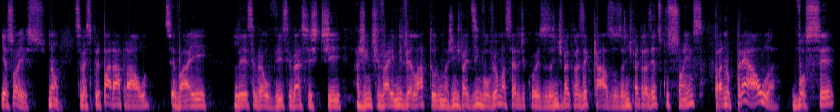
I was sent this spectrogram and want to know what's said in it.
e é só isso. Não. Você vai se preparar para a aula, você vai ler, você vai ouvir, você vai assistir. A gente vai nivelar a turma, a gente vai desenvolver uma série de coisas, a gente vai trazer casos, a gente vai trazer discussões para no pré-aula você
